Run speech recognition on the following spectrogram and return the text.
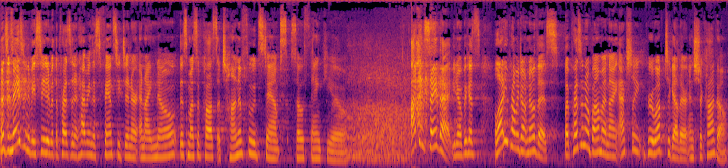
It's amazing to be seated with the president having this fancy dinner, and I know this must have cost a ton of food stamps, so thank you. I can say that, you know, because a lot of you probably don't know this, but President Obama and I actually grew up together in Chicago.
